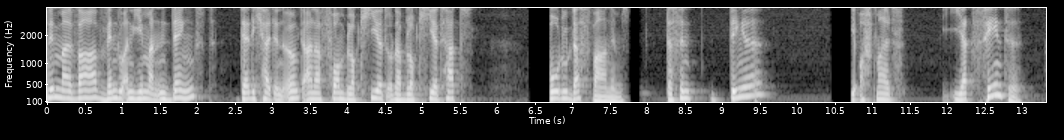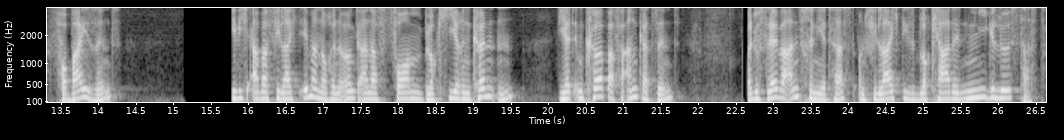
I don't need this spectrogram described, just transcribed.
nimm mal wahr, wenn du an jemanden denkst, der dich halt in irgendeiner Form blockiert oder blockiert hat, wo du das wahrnimmst. Das sind Dinge, die oftmals Jahrzehnte vorbei sind, die dich aber vielleicht immer noch in irgendeiner Form blockieren könnten, die halt im Körper verankert sind, weil du es selber antrainiert hast und vielleicht diese Blockade nie gelöst hast.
